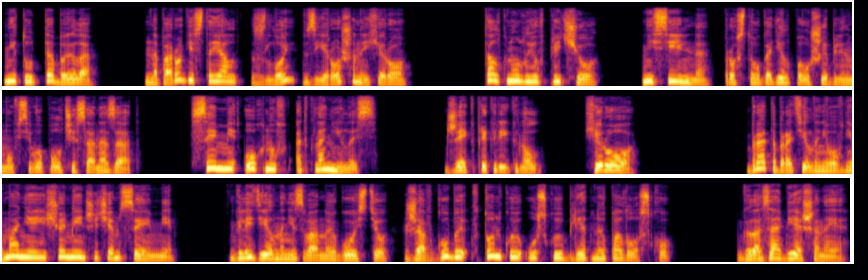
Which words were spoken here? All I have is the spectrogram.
Не тут-то было. На пороге стоял злой, взъерошенный Херо. Толкнул ее в плечо. Не сильно, просто угодил по ушибленному всего полчаса назад. Сэмми, охнув, отклонилась. Джейк прикрикнул. «Херо!» Брат обратил на него внимание еще меньше, чем Сэмми. Глядел на незваную гостью, сжав губы в тонкую узкую бледную полоску. Глаза бешеные.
